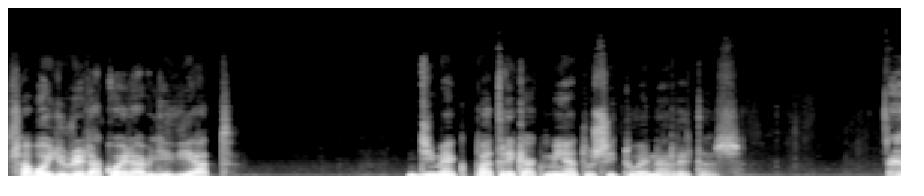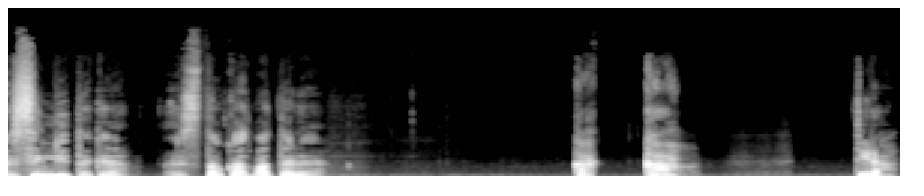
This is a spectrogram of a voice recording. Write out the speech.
saboiurerako erabili diat. Jimek patrikak miatu zituen arretaz. Ezin liteke. Ez daukat bat ere. Kaka! Tira,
